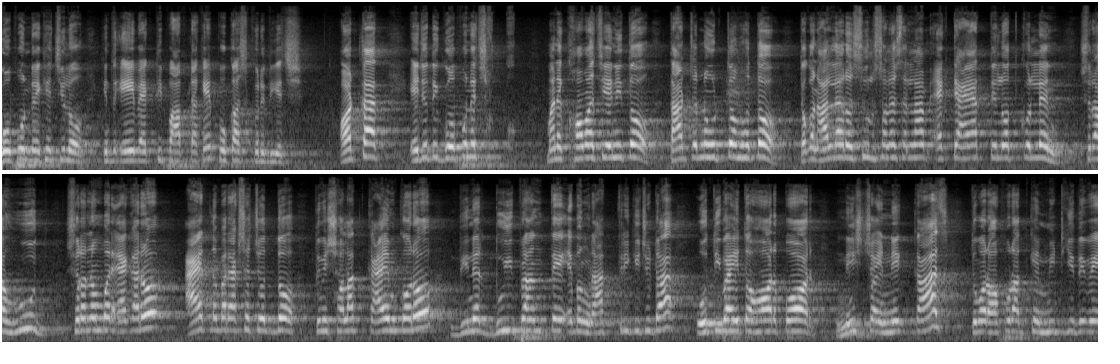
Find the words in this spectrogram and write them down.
গোপন রেখেছিল, কিন্তু এই ব্যক্তি পাপটাকে প্রকাশ করে দিয়েছে। অর্থাৎ এ যদি গোপনে মানে ক্ষমা চেয়ে নিত, তার জন্য উত্তম হতো। তখন আল্লাহ রসুল সাল্লাহ সাল্লাম একটি আয়াত তেলত করলেন সেটা হুদ। সুরা নম্বর এগারো, আয়াত নম্বর একশো চোদ্দ, তুমি সলাৎ কায়েম করো, দিনের দুই প্রান্তে এবং রাত্রি কিছুটা অতিবাহিত হওয়ার পর নিশ্চয় নেক কাজ তোমার অপরাধকে মিটিয়ে দেবে।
